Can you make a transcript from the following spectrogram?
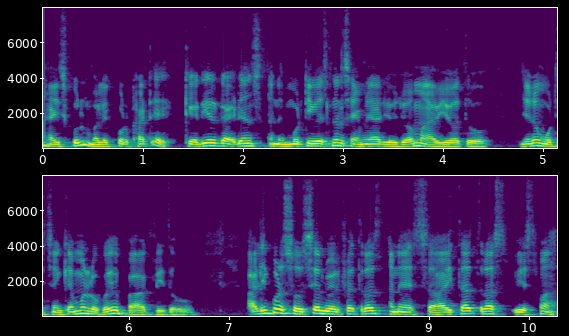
હાઈસ્કૂલ મલેકપુર ખાતે કેરિયર ગાઈડન્સ અને મોટિવેશનલ સેમિનાર યોજવામાં આવ્યો હતો, જેનો મોટી સંખ્યામાં લોકોએ ભાગ લીધો. આલીપુર સોશિયલ વેલફેર ટ્રસ્ટ અને સહાયતા ટ્રસ્ટ વેસ્ટમાં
